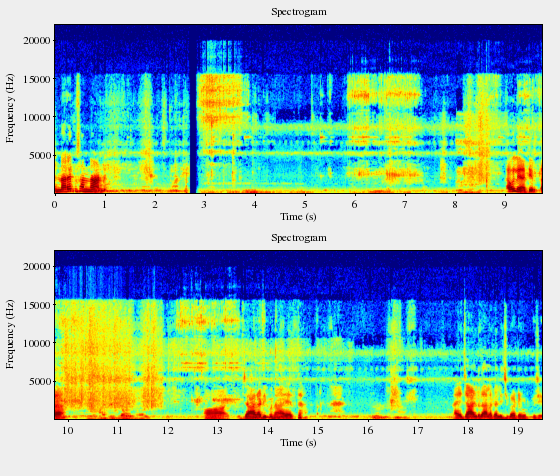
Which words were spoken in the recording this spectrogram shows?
என்னாரே இப்போ சன்னாண்டு ಅವಲೇನ ತೀರ್ಥ ಆ ಜಾಲ ಅಡಿಪು ನಾಯ ಎತ್ತ ಆಯ ಜಾಲ್ಡ್ ದಾಲ ಗಲೀಜು ಪಾಟ ಬಿಟ್ಪುಜೆ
